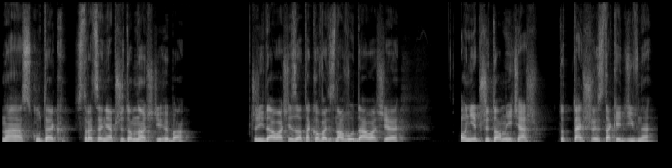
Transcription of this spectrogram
na skutek stracenia przytomności chyba. Czyli dała się zaatakować znowu, dała się onieprzytomnić aż. To też jest takie dziwne,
